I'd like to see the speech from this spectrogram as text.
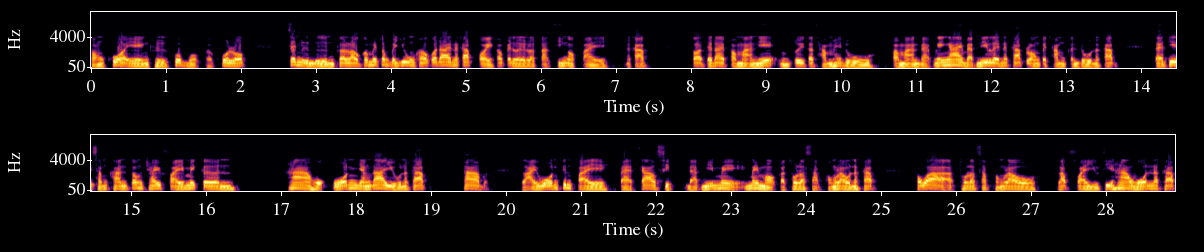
สองขั้วเองคือขั้วบวกกับขั้วลบ เส้นอื่นๆ ก็เราก็ไม่ต้องไปยุ่งเขาก็ได้นะครับ ปล่อยเข้าไปเลยเราตัดทิ้งออกไปนะครับ ก็จะได้ประมาณนี้ลุงตุ้ยก็ทำให้ดูประมาณแบบง่าย ๆ แบบนี้เลยนะครับ ลองไปทำกันดูนะครับ แต่ที่สำคัญต้องใช้ไฟไม่เกิน 5-6 โวลต์ยังได้อยู่นะครับ ถ้าหลายโวลต์ขึ้นไป 8 9 10 แบบนี้ไม่ไม่เหมาะกับโทรศัพท์ของเรานะครับ เพราะว่าโทรศัพท์ของเรารับไฟอยู่ที่ 5 โวลต์นะครับ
